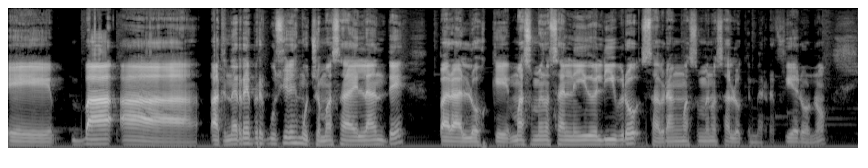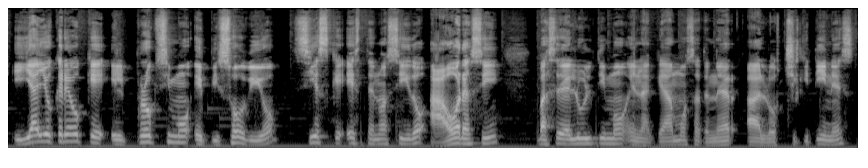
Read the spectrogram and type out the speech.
eh, va a, a, tener repercusiones mucho más adelante para los que más o menos han leído el libro sabrán más o menos a lo que me refiero, ¿no? Y ya yo creo que el próximo episodio, si es que este no ha sido, ahora sí, va a ser el último en la que vamos a tener a los chiquitines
